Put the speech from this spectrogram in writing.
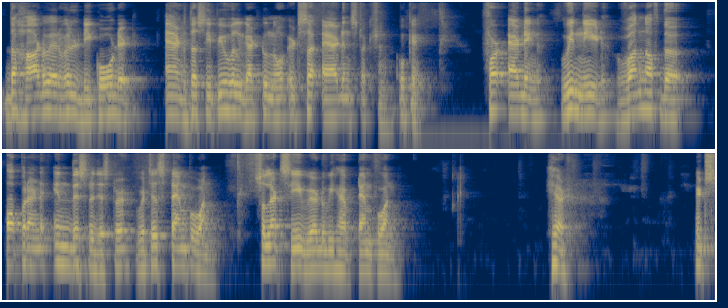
the hardware will decode it and the CPU will get to know it's a add instruction. Okay. For adding, we need one of the operand in this register, which is temp1. So let's see where do we have temp1. Here, it's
